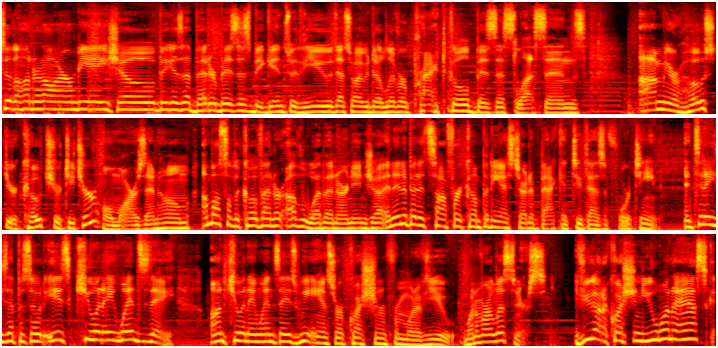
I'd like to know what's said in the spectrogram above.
To the $100 MBA show because a better business begins with you. That's why we deliver practical business lessons. I'm your host, your coach, your teacher, Omar Zenhom. I'm also the co-founder of Webinar Ninja, an independent software company I started back in 2014. And today's episode is Q&A Wednesday. On Q&A Wednesdays, we answer a question from one of you, one of our listeners. If you got a question you want to ask,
